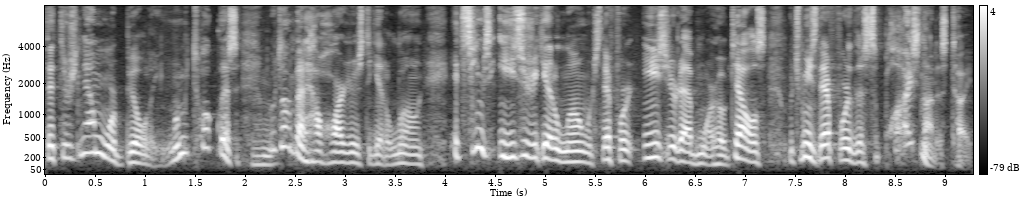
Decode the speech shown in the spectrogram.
that there's now more building. When we talk less, mm-hmm. we're talking about how hard it is to get a loan. It seems easier to get a loan, which therefore easier to have more hotels, which means therefore the supply's not as tight.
